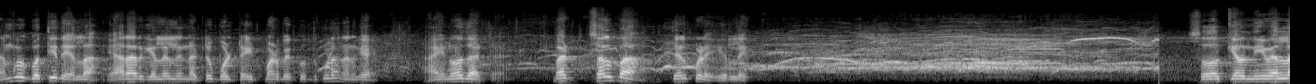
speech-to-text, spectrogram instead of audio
ನಮಗೂ ಗೊತ್ತಿದೆ ಎಲ್ಲ. ಯಾರ್ಯಾರಿಗೆ ಎಲ್ಲೆಲ್ಲಿ ನಟ್ಟು ಬೋಲ್ಟ್ ಟೈಟ್ ಮಾಡಬೇಕು ಅಂತ ಕೂಡ ನನಗೆ ಐ ನೋ ದಟ್ ಬಟ್ ಸ್ವಲ್ಪ ತಿಳ್ಕೊಳ್ಳಿ ಇರಲಿ. ಸೊ ಕೆಲವು ನೀವೆಲ್ಲ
